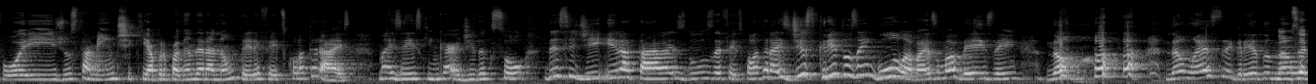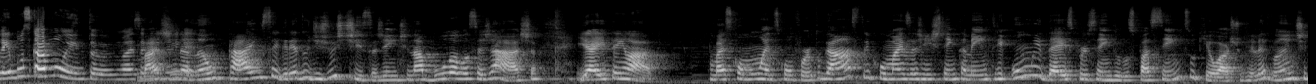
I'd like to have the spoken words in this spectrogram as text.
foi justamente que a propaganda era não ter efeitos colaterais. Mas eis que encardida que sou, decidi ir atrás dos efeitos colaterais descritos em bula, mais uma vez, hein? Não, não é segredo, Não não. Precisa nem buscar muito, mas Imagina, não tá em segredo de justiça, gente. Na bula você já acha. E aí tem lá. O mais comum é desconforto gástrico, mas a gente tem também entre 1 e 10% dos pacientes, o que eu acho relevante,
